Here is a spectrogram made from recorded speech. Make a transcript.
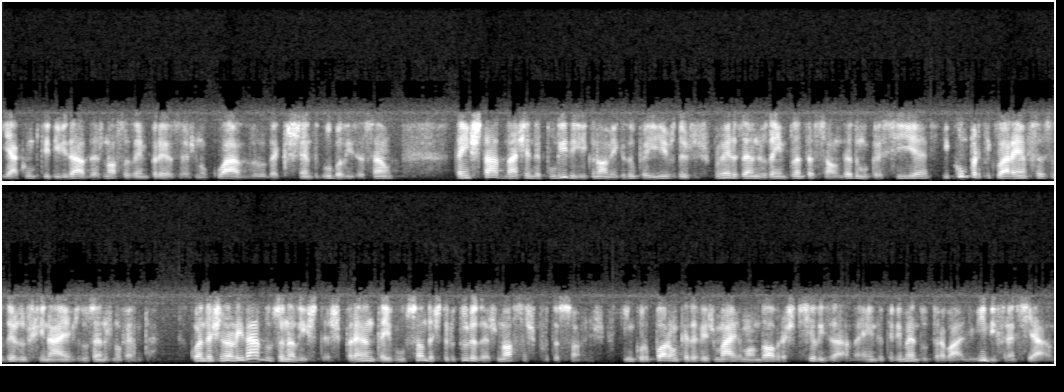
e à competitividade das nossas empresas no quadro da crescente globalização têm estado na agenda política e económica do país desde os primeiros anos da implantação da democracia e com particular ênfase desde os finais dos anos 90. Quando a generalidade dos analistas, perante a evolução da estrutura das nossas exportações, que incorporam cada vez mais mão de obra especializada em detrimento do trabalho indiferenciado,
